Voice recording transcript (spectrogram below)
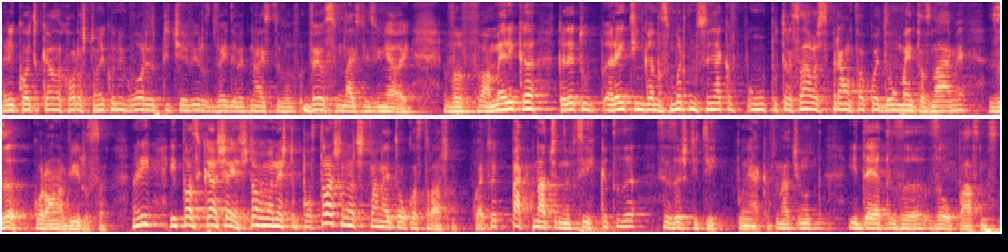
нали, който каза хора, що никой не говори за птичия вирус 2019, в 2018, извинявай, в Америка, където рейтинга на смъртност е някакъв потрясаващ спрямо това, което до момента знаеме за коронавируса. Нали? И се каже, е, щом има нещо по-страшно, значи това не е толкова страшно, което е пак начин на психиката да се защити по някакъв начин от идеята за, за опасност.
